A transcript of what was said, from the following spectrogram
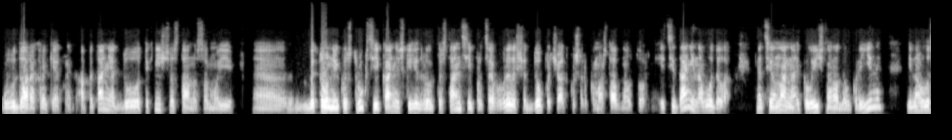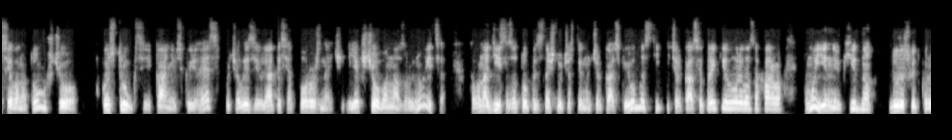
у ударах ракетних, а питання до технічного стану самої е, бетонної конструкції Канівської гідроелектростанції. Про це говорили ще до початку широкомасштабного вторгнення. І ці дані наводила Національна екологічна рада України і наголосила на тому, що конструкції Канівської ГЕС почали з'являтися порожнечі. І якщо вона зруйнується, то вона дійсно затопить значну частину Черкаської області і Черкаси, про які говорила Захарова, тому її необхідно дуже швидко е,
